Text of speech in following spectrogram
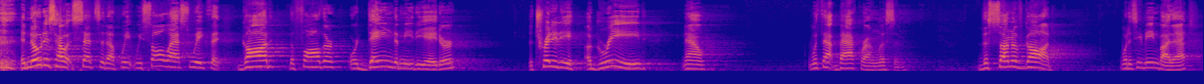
and notice how it sets it up. We, we saw last week that God the Father ordained a mediator, the Trinity agreed. Now, with that background, listen. The Son of God, what does he mean by that?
